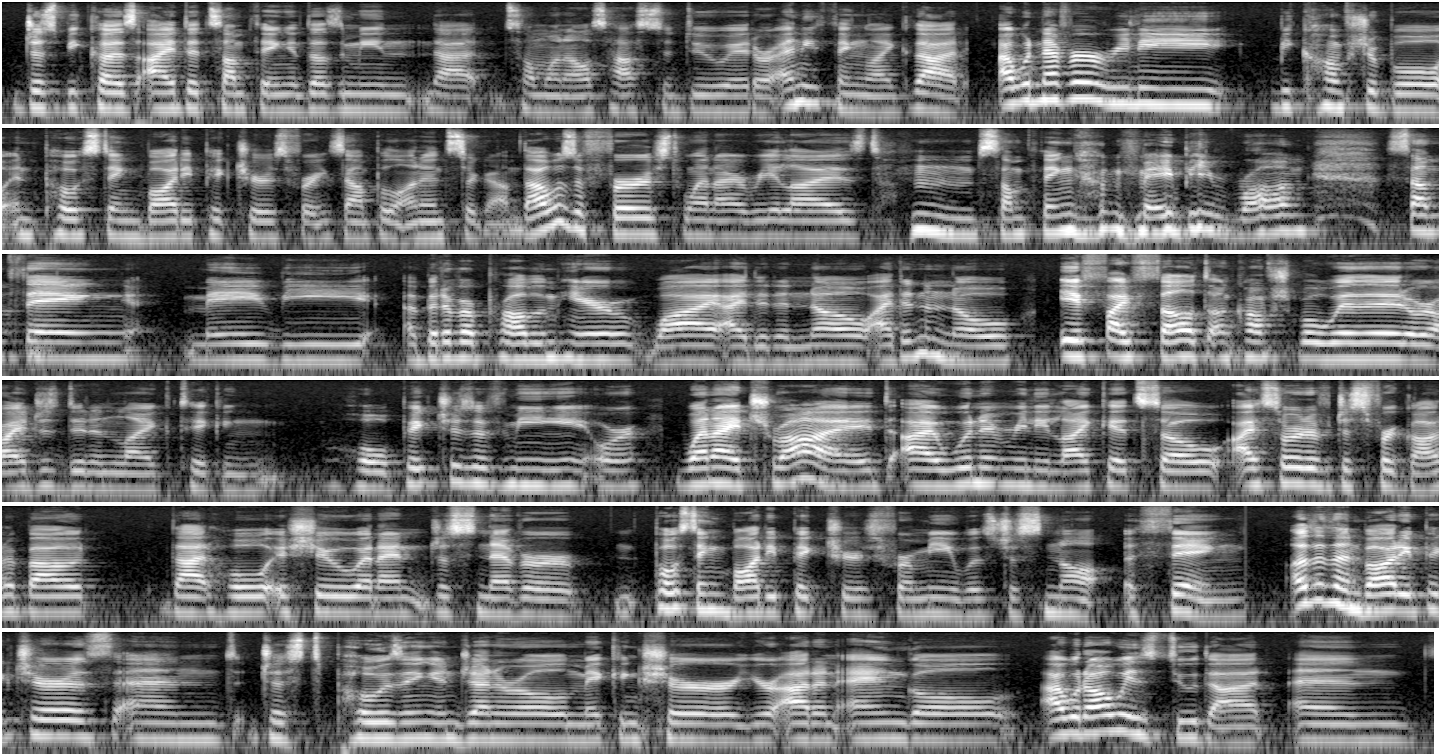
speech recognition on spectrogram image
just because I did something, it doesn't mean that someone else has to do it or anything like that. I would never really be comfortable in posting body pictures, for example, on Instagram. That was the first when I realized, hmm, something may be wrong, something may be a bit of a problem here. Why I didn't know. I didn't know if I felt uncomfortable with it or I just didn't like taking whole pictures of me or when I tried I wouldn't really like it so I sort of just forgot about that whole issue and I just never posting body pictures for me was just not a thing. Other than body pictures and just posing in general, making sure you're at an angle, I would always do that and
